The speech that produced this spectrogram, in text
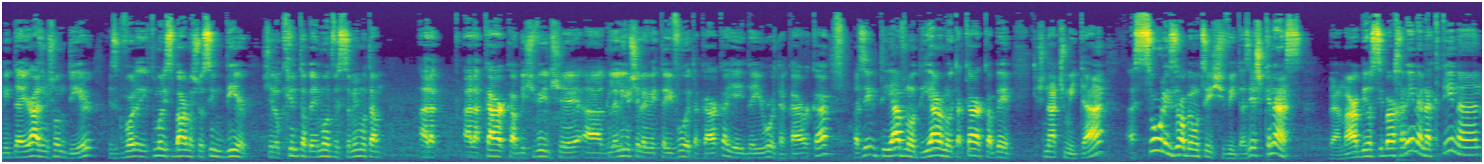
נתדיירה זה מלשון דיר, אז אתמול הסברנו שעושים דיר שלוקחים את הבהמות ושמים אותם על, על הקרקע בשביל שהגללים שלהם יטייבו את הקרקע, ידיירו את הקרקע, אז אם טייבנו דיירנו את הקרקע בשנת שמיטה אסור לזרוע במוצאי שביעית, אז יש קנס. ואמר רבי יוסי בר חנינא נקטינן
